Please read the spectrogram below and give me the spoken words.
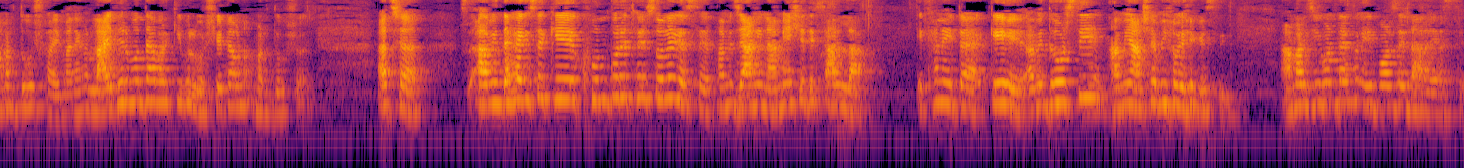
আমার দোষ হয় মানে এখন লাইভের মধ্যে আবার কি বলব, সেটাও না আমার দোষ হয়। আচ্ছা আমি দেখা গেছে কে খুন করে থয়ে চলে গেছে, আমি জানি না, আমি এসে দেখছি আল্লাহ, এখানে এটা কে? আমি ধরছি, আমি আসামি হয়ে গেছি। আমার জীবনটা এখন এই পর্যায়ে দাঁড়ায় আছে,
